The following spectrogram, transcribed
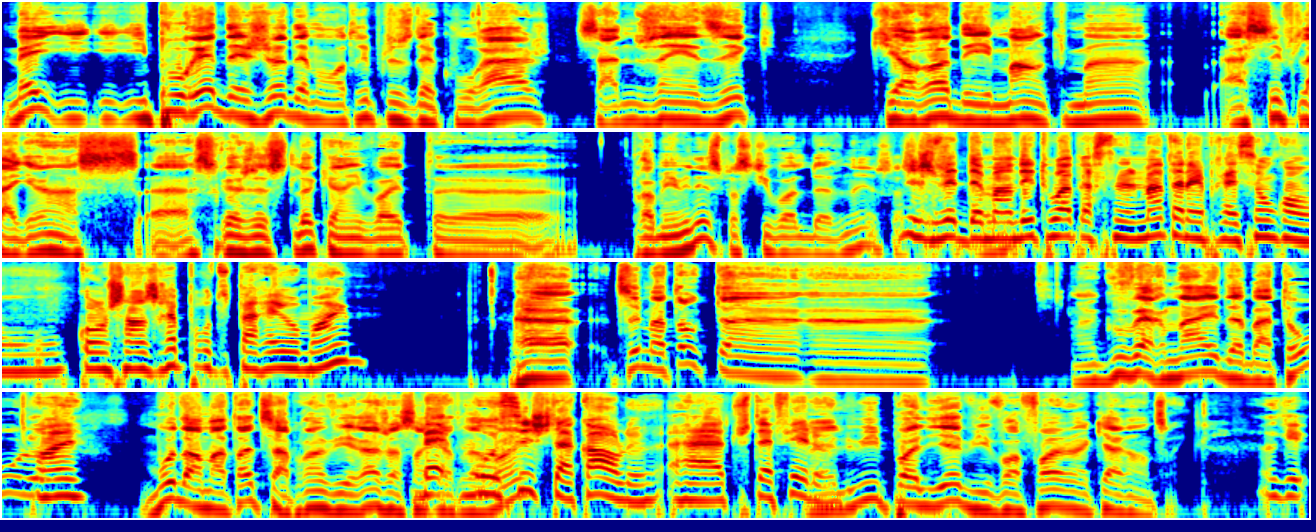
Mais il, pourrait déjà démontrer plus de courage. Ça nous indique qu'il y aura des manquements assez flagrants à, ce registre-là quand il va être... Euh, premier ministre parce qu'il va le devenir. je vais te demander, toi, personnellement, tu as l'impression qu'on changerait pour du pareil au même? Euh, tu sais, mettons que tu as un, gouvernail de bateau. Là. Moi, dans ma tête, ça prend un virage à 180. Ben, moi aussi, je suis d'accord. tout à fait. Là. Ben, lui, Poliev, il va faire un 45. OK. Tu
